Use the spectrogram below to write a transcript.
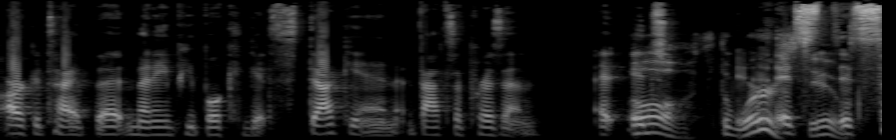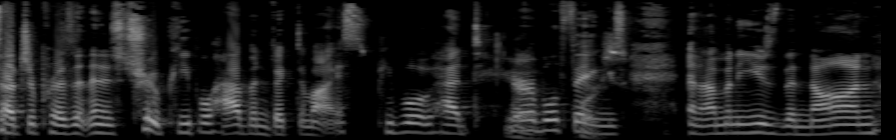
archetype that many people can get stuck in, that's a prison. It, it's, oh, it's the worst. It's, too. it's such a prison, and it's true. People have been victimized. People have had terrible yeah, things, and I'm going to use the non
